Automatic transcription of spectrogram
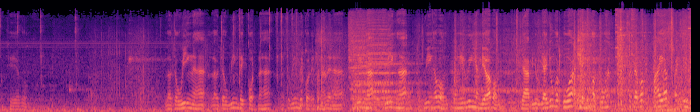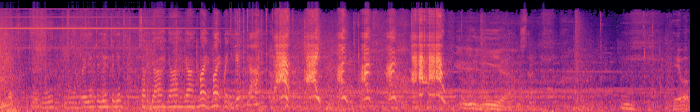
โอเคครับผมเราจะวิ่งนะฮะ เราจะวิ่งไปกดนะฮะ เราจะวิ่งไปกดไอ้ตรงนั้นเลยนะฮะ วิ่งฮะ วิ่งฮะ วิ่งครับผม ตรงนี้วิ่งอย่างเดียวครับผม อย่าไปยุ่งอย่ายุ่งกับกูฮะอย่ายุ่งกับกูฮะแต่ว่าไปครับ ไปไอ้เหี้ยโอ้โหใจเย็นใจเย็นใจเย็น สัตว์ยายายาไม่ไม่ไม่อีกอยาอยาไอ้ไอ้ไอ้ไอ้อ้าวอุ้ยเหี้ยไอ้สัตว์อืมโอเคผม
